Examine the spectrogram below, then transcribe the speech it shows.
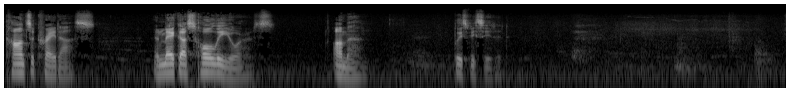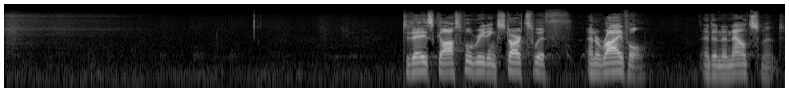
consecrate us, and make us wholly yours. Amen. Please be seated. Today's gospel reading starts with an arrival and an announcement.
